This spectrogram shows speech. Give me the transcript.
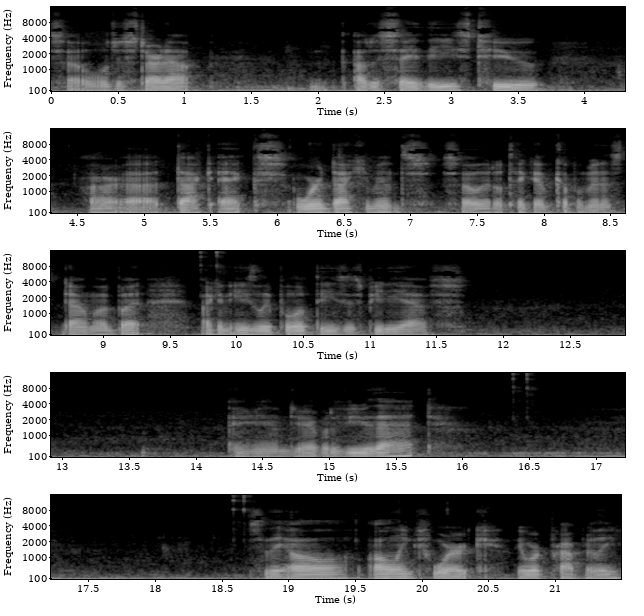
So we'll just start out. I'll just say these two are uh, docx Word documents, so it'll take a couple minutes to download, but I can easily pull up these as PDFs and you're able to view that. So they all, all links work, they work properly.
